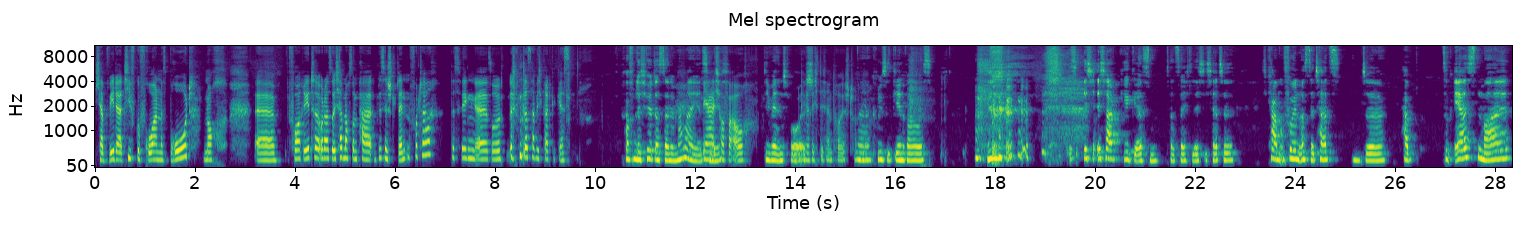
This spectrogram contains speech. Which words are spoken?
Ich habe weder tiefgefrorenes Brot noch äh, Vorräte oder so. Ich habe noch so ein paar ein bisschen Studentenfutter. Deswegen äh, so, das habe ich gerade gegessen. Hoffentlich hört das deine Mama jetzt. Ja, nicht. ich hoffe auch. Die wäre enttäuscht. Die wäre richtig enttäuscht von ja, mir. Grüße gehen raus. ich ich, ich habe gegessen, tatsächlich. Ich hatte ich kam vorhin aus der Taz und äh, habe zum ersten Mal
